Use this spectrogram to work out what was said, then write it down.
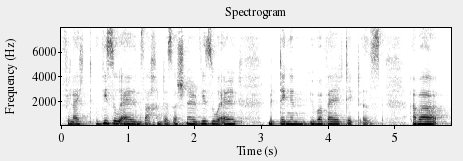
vielleicht visuellen Sachen, dass er schnell visuell mit Dingen überwältigt ist. Aber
